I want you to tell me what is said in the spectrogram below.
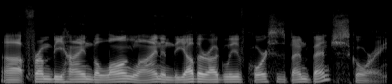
uh, from behind the long line. And the other ugly, of course, has been bench scoring.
